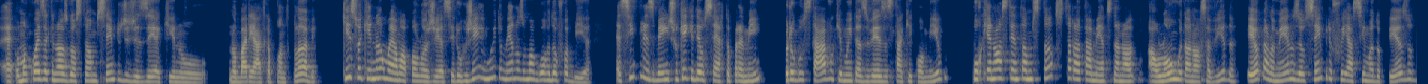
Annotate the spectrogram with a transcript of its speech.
é uma coisa que nós gostamos sempre de dizer aqui no, no bariátrica.club, que isso aqui não é uma apologia à cirurgia e muito menos uma gordofobia. É simplesmente o que, que deu certo para mim, para o Gustavo, que muitas vezes está aqui comigo, porque nós tentamos tantos tratamentos no, ao longo da nossa vida. Eu, pelo menos, eu sempre fui acima do peso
